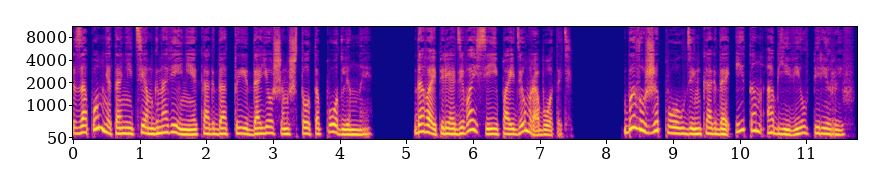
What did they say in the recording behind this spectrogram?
Запомнят они те мгновения, когда ты даешь им что-то подлинное. Давай переодевайся и пойдем работать. Был уже полдень, когда Итан объявил перерыв.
